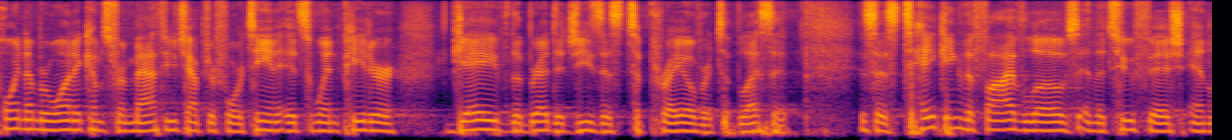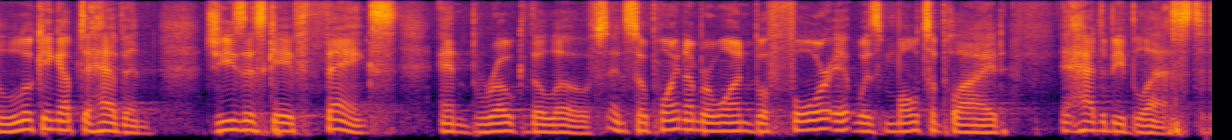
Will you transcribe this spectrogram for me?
Point number one, it comes from Matthew chapter 14. It's when Peter gave the bread to Jesus to pray over to bless it. It says, taking the five loaves and the two fish and looking up to heaven, Jesus gave thanks and broke the loaves. And so, point number one, before it was multiplied, it had to be blessed.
